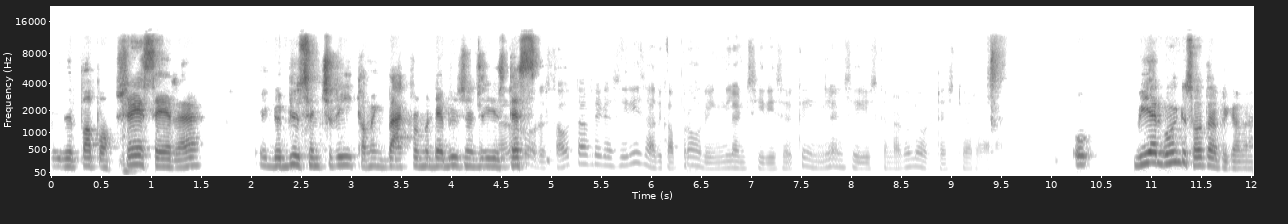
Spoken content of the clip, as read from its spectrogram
இது பாப்போம். ஸ்ரேயஸ் செய்யற debut century coming back from debut century is test ஒரு சவுத் ஆப்பிரிக்கா சீரிஸ் அதுக்கப்புறம் ஒரு இங்கிலாந்து சீரிஸ் இருக்கு. இங்கிலாந்து சீரிஸ்க்கு நடுவுல ஒரு டெஸ்ட் வேற விளையாடணும். We are going to South ஆப்பிரிக்காவா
